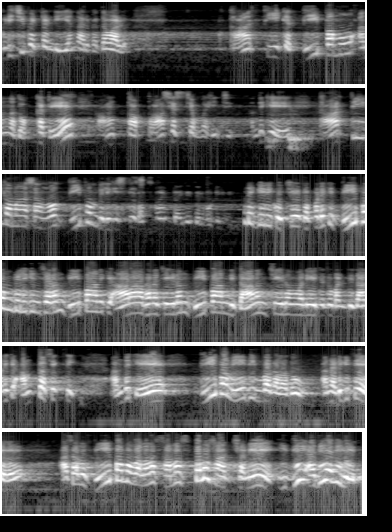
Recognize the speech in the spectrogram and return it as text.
విడిచిపెట్టండి అన్నారు పెద్దవాళ్ళు. కార్తీక దీపము అన్నదొక్కటే అంత ప్రాశస్త్యం వహించింది. అందుకే కార్తీక మాసంలో దీపం వెలిగిస్తే దగ్గరికి వచ్చేటప్పటికి దీపం వెలిగించడం దీపానికి ఆరాధన చేయడం దీపాన్ని దానం చేయడం అనేటటువంటి దానికి అంత శక్తి. అందుకే దీపం ఏది ఇవ్వగలదు అని అడిగితే అసలు దీపము వలన సమస్తము సాధ్యమే. ఇది అది అని లేదు.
